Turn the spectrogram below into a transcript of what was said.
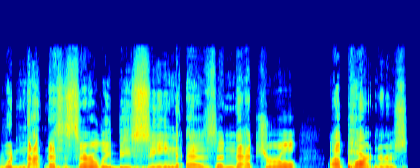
would not necessarily be seen as uh, natural partners,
